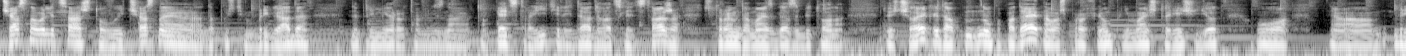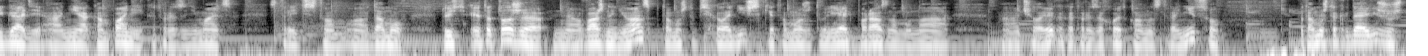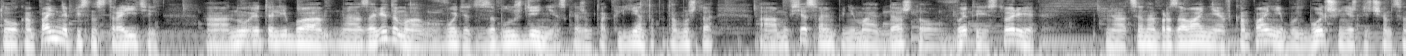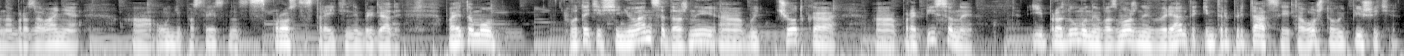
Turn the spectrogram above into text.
частного лица, что вы частная, допустим, бригада, например, там, не знаю, там 5 строителей, да, 20 лет стажа, строим дома из газобетона. То есть человек, когда ну, попадает на ваш профиль, он понимает, что речь идет о э, бригаде, а не о компании, которая занимается строительством э, домов. То есть это тоже важный нюанс, потому что психологически это может влиять по-разному на человека, который заходит к вам на страницу. Потому что когда я вижу, что у компании написано строитель, а, ну, это либо а, заведомо вводит в заблуждение, скажем так, клиента, потому что а, мы все с вами понимаем, да, что в этой истории ценообразование в компании будет больше, нежели чем ценообразование у непосредственно просто строительной бригады. Поэтому вот эти все нюансы должны быть четко прописаны и продуманы возможные варианты интерпретации того, что вы пишете.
